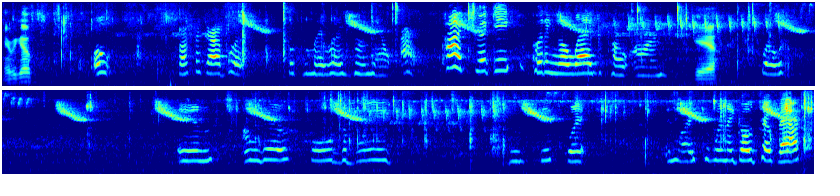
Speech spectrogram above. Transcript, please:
Here we go. Oh, I gotta put both of my legs on there. Hi, Tricky, putting a leg coat on. Yeah. Well, and I'm gonna hold the blade this, this way, and like when I go too fast,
